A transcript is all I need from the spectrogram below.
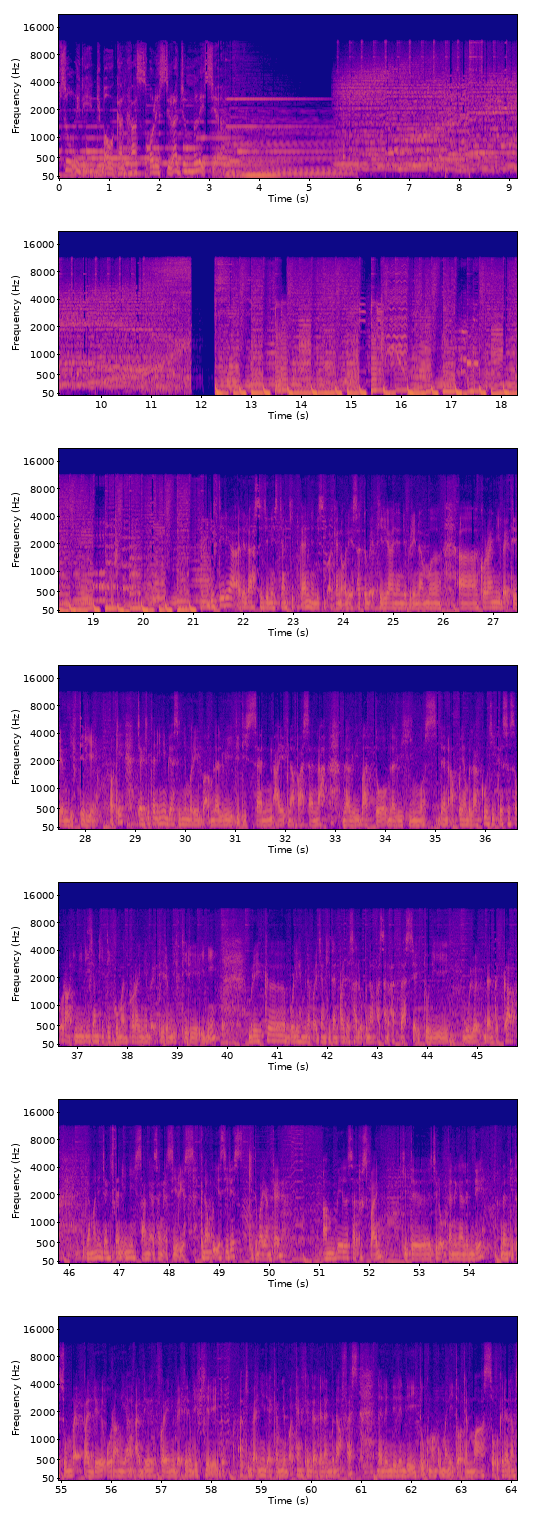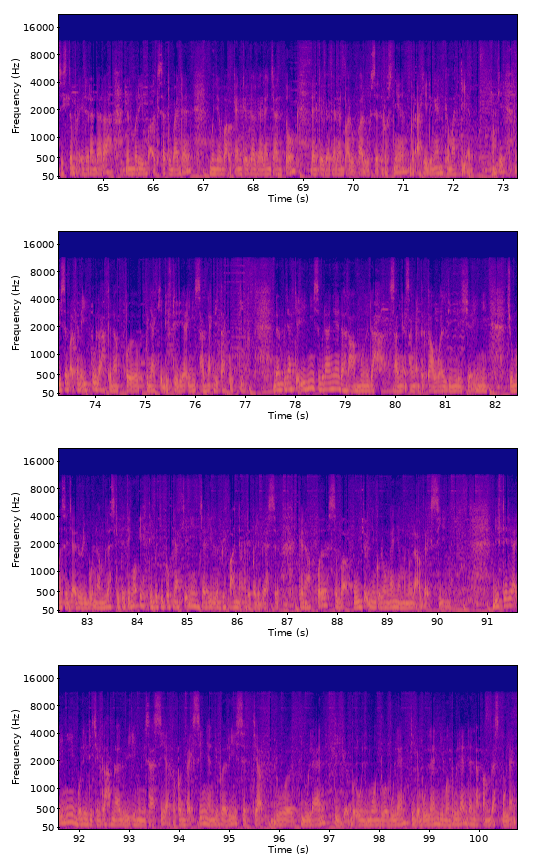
Kapsul ini dibawakan khas oleh Sirajem Malaysia. Difteria adalah sejenis jangkitan yang disebabkan oleh satu bakteria yang diberi nama uh, Corynebacterium diphtheriae. Okey, jangkitan ini biasanya merebak melalui titisan air pernafasan lah, melalui batuk, melalui hingus dan apa yang berlaku jika seseorang ini dijangkiti kuman Corynebacterium diphtheriae ini, mereka boleh mendapat jangkitan pada salur pernafasan atas iaitu di mulut dan tekak yang mana jangkitan ini sangat-sangat serius. Kenapa ia serius? Kita bayangkan ambil satu span kita celupkan dengan lendir dan kita sumbat pada orang yang ada Corynebacterium diphtheria itu. Akibatnya dia akan menyebabkan kegagalan bernafas dan lendir-lendir itu, kuman-kuman itu akan masuk ke dalam sistem peredaran darah dan merebak ke satu badan menyebabkan kegagalan jantung dan kegagalan paru-paru seterusnya berakhir dengan kematian. Okey, disebabkan itulah kenapa penyakit diphtheria ini sangat ditakuti. Dan penyakit ini sebenarnya dah lama dah sangat-sangat terkawal di Malaysia ini. Cuma sejak 2016 kita tengok eh tiba-tiba penyakit ni jadi lebih banyak daripada biasa. Kenapa? Sebab wujudnya golongan yang menolak vaksin. Difteria ini boleh dicegah melalui imunisasi ataupun vaksin yang diberi setiap 2 bulan, 3 berumur 2 bulan, 3 bulan, 5 bulan dan 18 bulan.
